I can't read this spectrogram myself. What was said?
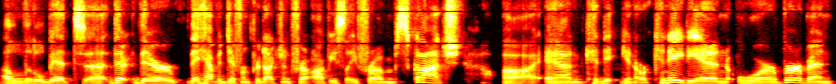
a little bit uh, they're they're they have a different production from obviously from Scotch uh, and you know or Canadian or bourbon,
